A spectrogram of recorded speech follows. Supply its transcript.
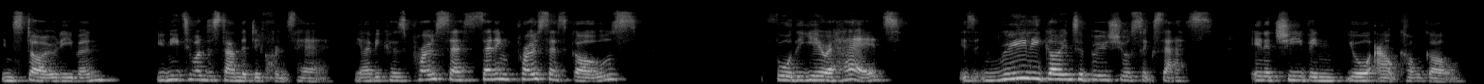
in stone even, you need to understand the difference here. Yeah, because process setting process goals for the year ahead is it really going to boost your success in achieving your outcome goal.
